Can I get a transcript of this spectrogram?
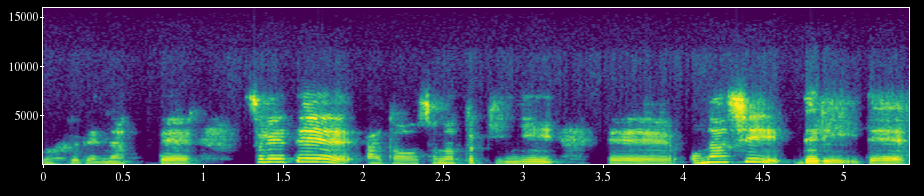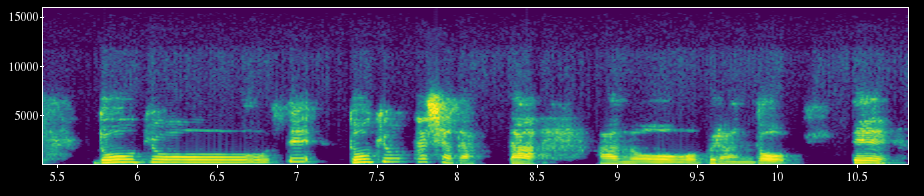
夫婦でなってそれであのその時に、えー、同じデリーで同業で同業他社だったあのブランドで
